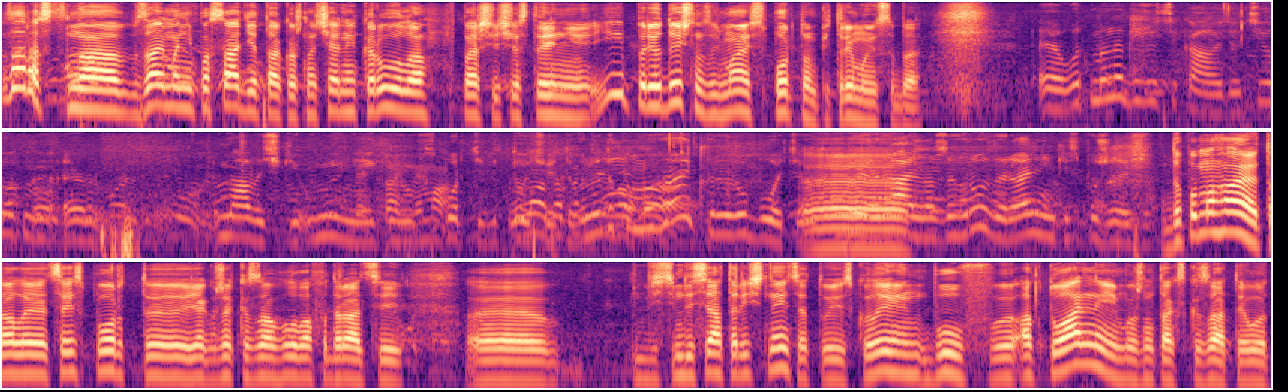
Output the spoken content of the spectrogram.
Зараз на займаній посаді також начальник караула в першій частині і періодично займаюся спортом, підтримую себе. Е, От мене дуже цікавить, оці от е, навички, уміння, які ви в спорті відточуєте, вони допомагають при роботі, коли реальна загроза, реальні якісь пожежі. Допомагають, але цей спорт, як вже казав голова федерації, 80-та річниця, тобто коли він був актуальний, можна так сказати, от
